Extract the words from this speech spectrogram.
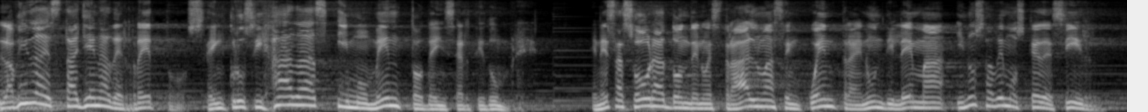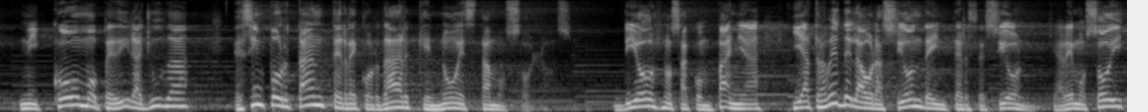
La vida está llena de retos, encrucijadas y momentos de incertidumbre. En esas horas donde nuestra alma se encuentra en un dilema y no sabemos qué decir ni cómo pedir ayuda, es importante recordar que no estamos solos. Dios nos acompaña y a través de la oración de intercesión que haremos hoy,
